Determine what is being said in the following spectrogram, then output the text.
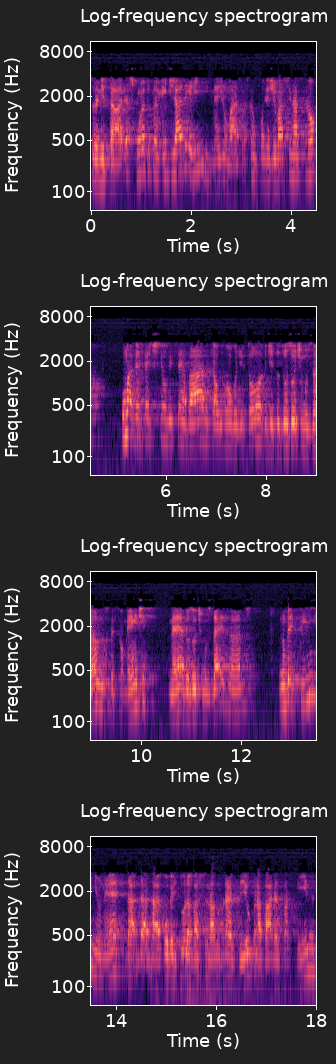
sanitárias, quanto também de aderir, né, Gilmar, essas campanhas de vacinação, uma vez que a gente tem observado que ao longo de de, dos últimos anos, especialmente, né, dos últimos 10 anos, um declínio né, da, da, da cobertura vacinal no Brasil para várias vacinas.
